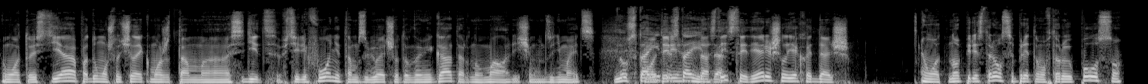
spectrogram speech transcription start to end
Вот, то есть я подумал, что человек может там э, сидит в телефоне, там забивает что-то в навигатор, ну, мало ли чем он занимается. Ну, стоит вот, и, и стоит. Да, да, стоит, стоит. Я решил ехать дальше. Вот, но перестроился при этом во вторую полосу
